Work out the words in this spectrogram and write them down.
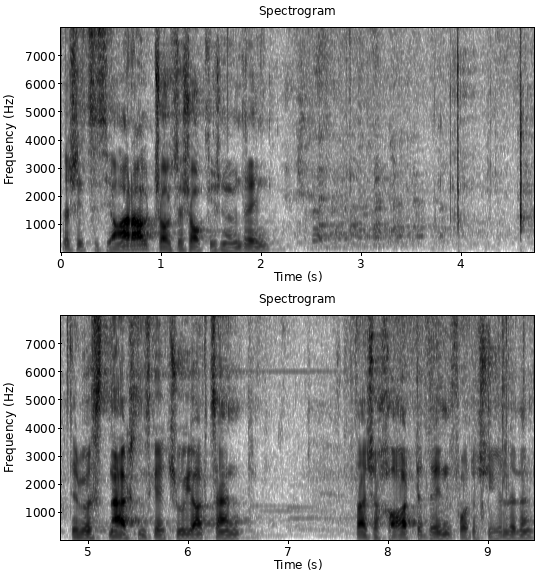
Das ist jetzt ein Jahr alt, Joseph Schock ist nicht mehr drin. Ihr wisst, nächstens geht das Schuljahr zu Ende. Da ist eine Karte drin von den Schülern.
